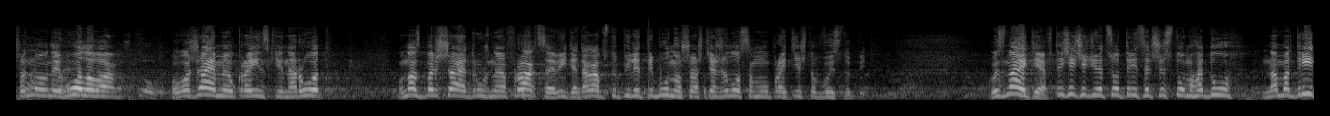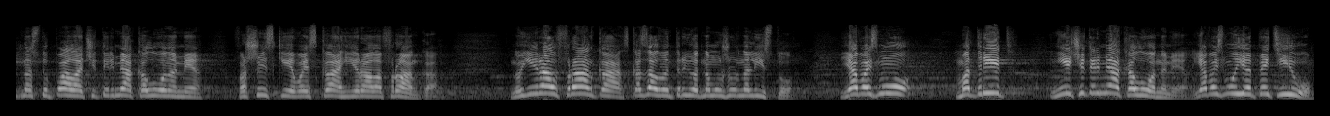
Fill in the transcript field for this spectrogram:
Шановный голова, уважаемый украинский народ, у нас большая дружная фракция. Видите, так обступили трибуну, что аж тяжело самому пройти, чтобы выступить. Вы знаете, в 1936 году на Мадрид наступало четырьмя колоннами фашистские войска генерала Франка. Но генерал Франко сказал в интервью одному журналисту, я возьму Мадрид не четырьмя колоннами, я возьму ее пятью,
